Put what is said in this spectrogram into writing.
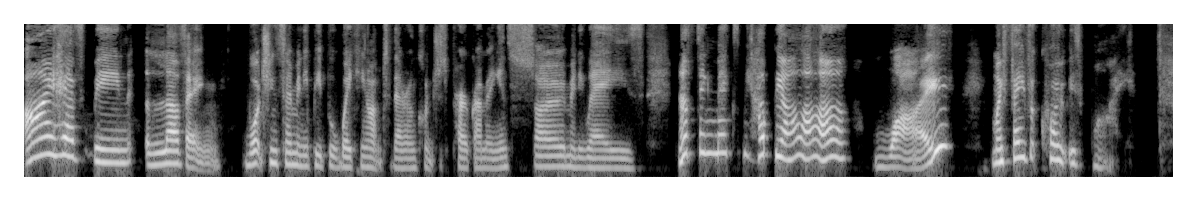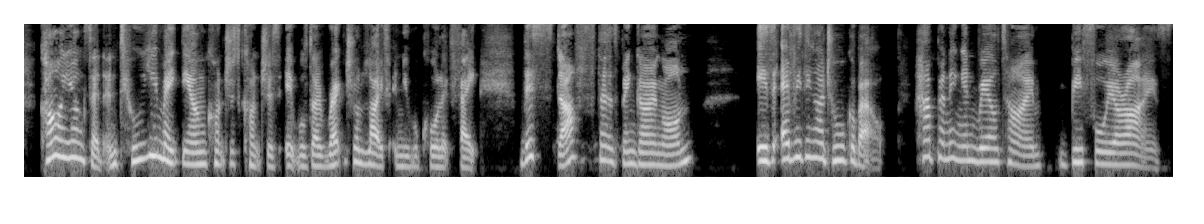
I have been loving watching so many people waking up to their unconscious programming in so many ways. Nothing makes me happier. Why? My favorite quote is why? Carl Jung said, until you make the unconscious conscious, it will direct your life and you will call it fate. This stuff that has been going on is everything I talk about happening in real time before your eyes.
